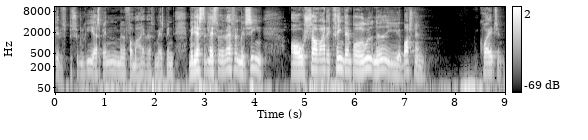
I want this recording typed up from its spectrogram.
det, psykologi er spændende, men for mig er det mere spændende. Men jeg læste i hvert fald medicin, og så var det krigen, den brød ud nede i Bosnien, Kroatien.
